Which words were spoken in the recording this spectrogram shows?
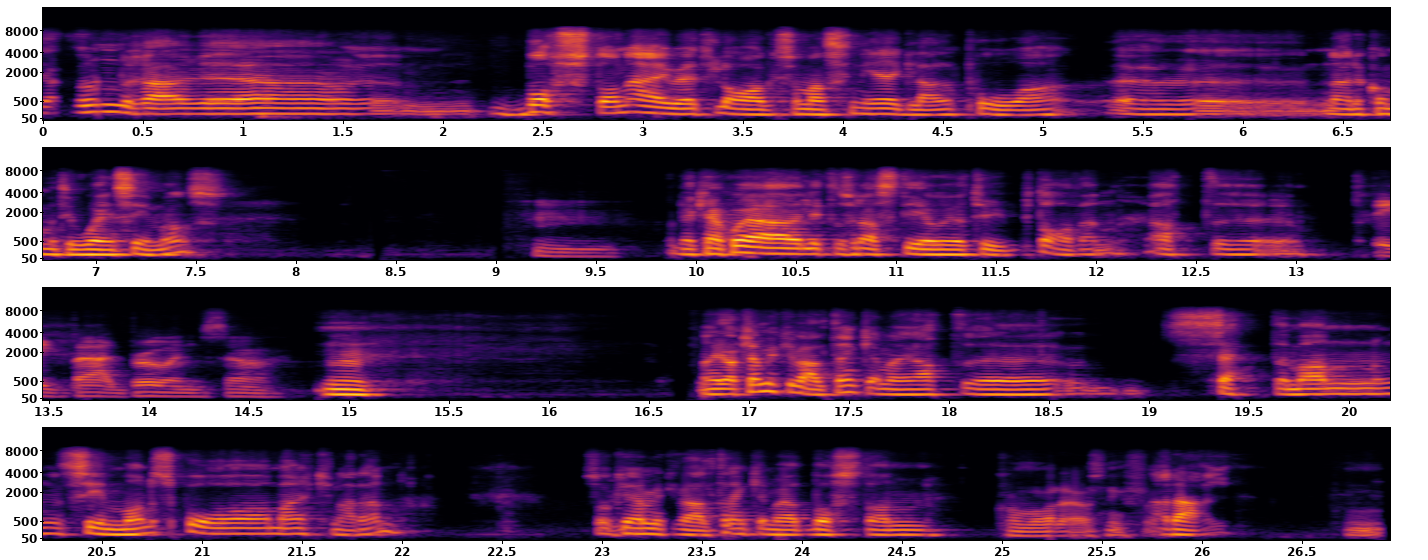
Jag undrar, eh, Boston är ju ett lag som man sneglar på eh, när det kommer till Wayne Simmons. hmm. Och Det kanske är lite sådär stereotypt av en. Att, eh, Big Bad Bruins. Så. mm. Men jag kan mycket väl tänka mig att eh, sätter man Simmons på marknaden så kan jag mycket väl tänka mig att Boston Kommer vara där och är sniffa. där. Mm.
